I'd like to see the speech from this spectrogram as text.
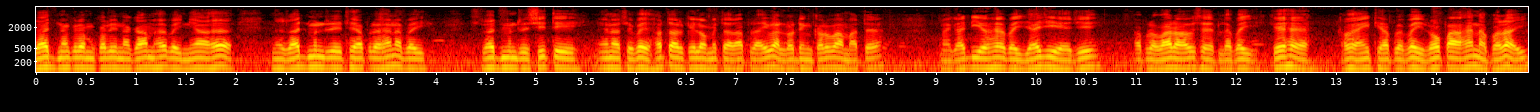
રાજનગરમ કરીને ગામ હે ભાઈ ત્યાં હે ને રાજમંડળીથી આપણે હે ને ભાઈ રાજમંડળી સિટી એનાથી ભાઈ સત્તર કિલોમીટર આપણે આવ્યા લોડિંગ કરવા માટે. ને ગાડીઓ હે ભાઈ જાજી હજી. આપણો વારો આવશે એટલે ભાઈ કહે હવે અહીંથી આપણે ભાઈ રોપા હે ને ભરાય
